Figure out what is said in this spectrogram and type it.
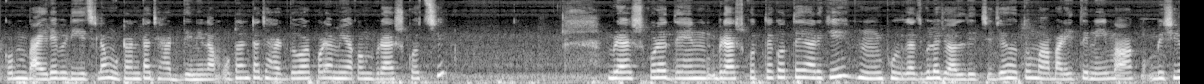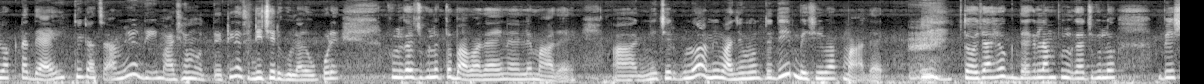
এখন বাইরে বেরিয়েছিলাম, উঠানটা ঝাড় দিয়ে নিলাম। উঠানটা ঝাড় দেওয়ার পরে আমি এখন ব্রাশ করছি। ব্রাশ করে দেন ব্রাশ করতে করতে আর কি ফুল গাছগুলো জল দিচ্ছি। যেহেতু মা বাড়িতে নেই, মা বেশিরভাগটা দেয়, ঠিক আছে, আমিও দিই মাঝে মধ্যে, ঠিক আছে, নিচেরগুলো আর উপরে। ফুল গাছগুলো তো বাবা দেয়, নাহলে মা দেয়। আর নিচেরগুলো আমি মাঝে মধ্যে দিই, বেশিরভাগ মা দেয়। তো যাই হোক, দেখলাম ফুল গাছগুলো বেশ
